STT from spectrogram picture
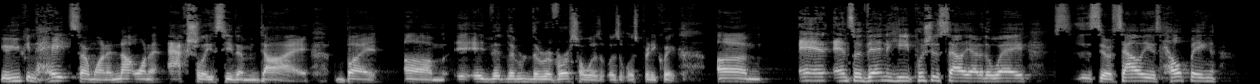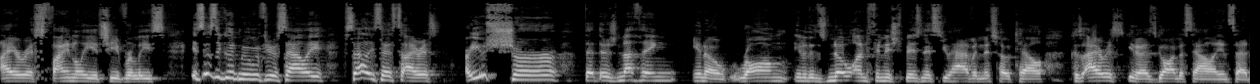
you, know, you can hate someone and not want to actually see them die, but um, it, it, the, the reversal was was was pretty quick. Um, and and so then he pushes Sally out of the way. So Sally is helping Iris finally achieve release. Is this a good move you're Sally? Sally says to Iris, are you sure that there's nothing, you know, wrong? You know, there's no unfinished business you have in this hotel? Because Iris, you know, has gone to Sally and said,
